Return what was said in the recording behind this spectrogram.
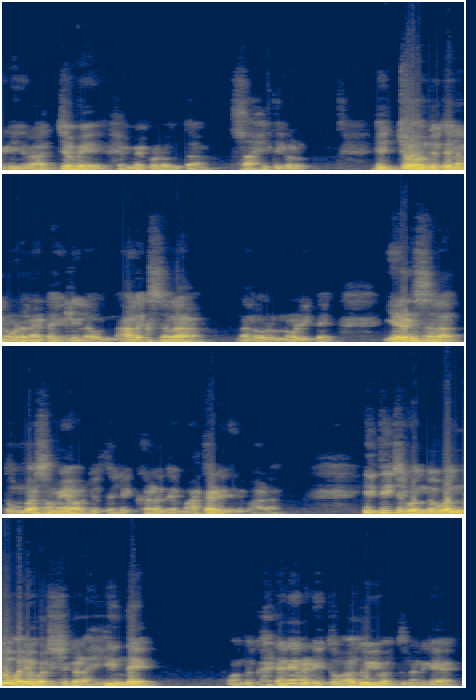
ಇಡೀ ರಾಜ್ಯವೇ ಹೆಮ್ಮೆ ಪಡುವಂಥ ಸಾಹಿತಿಗಳು. ಹೆಚ್ಚು ಅವ್ರ ಜೊತೆ ನಾನು ಒಡನಾಟ ಇರಲಿಲ್ಲ, ಒಂದು ನಾಲ್ಕು ಸಲ ನಾನು ಅವ್ರನ್ನ ನೋಡಿದ್ದೆ. ಎರಡು ಸಲ ತುಂಬ ಸಮಯ ಅವ್ರ ಜೊತೆಯಲ್ಲಿ ಕಳೆದೆ ಮಾತಾಡಿದ್ದೀನಿ ಬಹಳ. ಇತ್ತೀಚೆಗೆ ಒಂದು ಒಂದೂವರೆ ವರ್ಷಗಳ ಹಿಂದೆ ಒಂದು ಘಟನೆ ನಡೀತು. ಅದು ಇವತ್ತು ನನಗೆ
